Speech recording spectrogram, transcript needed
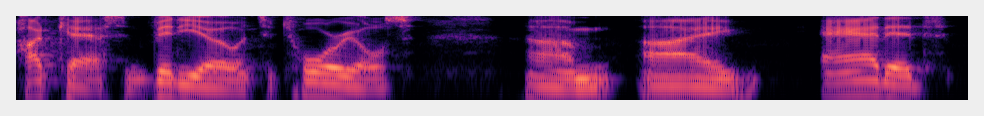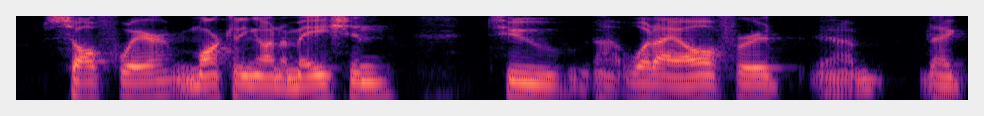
podcasts and video and tutorials. Um, I added software, marketing automation to uh, what I offered. Um, like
